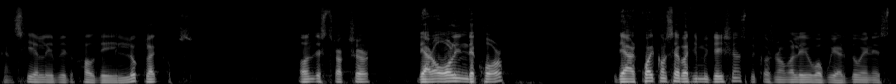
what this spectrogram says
can see a little bit how they look like oops, on the structure. They are all in the core. They are quite conservative mutations because normally what we are doing is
